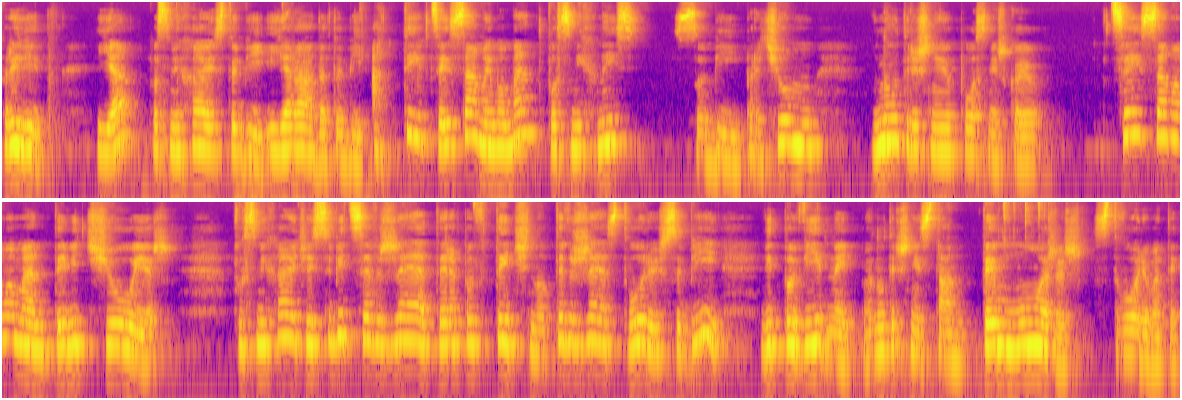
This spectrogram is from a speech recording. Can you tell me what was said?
Привіт! Я посміхаюсь тобі, і я рада тобі. А ти в цей самий момент посміхнись собі, причому внутрішньою посмішкою. В цей самий момент ти відчуєш, посміхаючись собі, це вже терапевтично, ти вже створюєш собі відповідний внутрішній стан. Ти можеш створювати,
